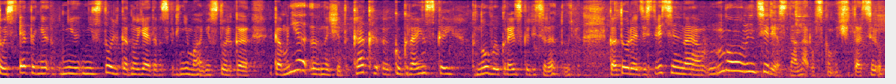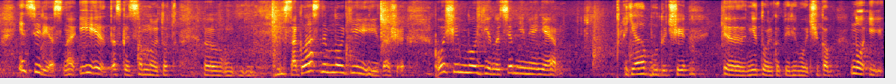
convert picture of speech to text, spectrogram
То есть это не, не, не столько, ну я это воспринимаю не столько ко мне, значит, как к украинской, к новой украинской литературе, которая действительно, ну, интересна она русскому читателю, интересна. И, так сказать, со мной тут э, согласны многие, и даже очень многие, но тем не менее я, будучи э, не только переводчиком, но и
